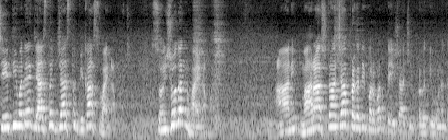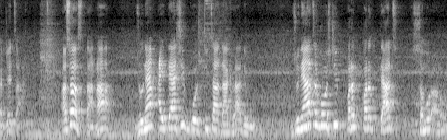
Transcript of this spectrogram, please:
शेतीमध्ये जास्तीत जास्त विकास व्हायला पाहिजे. संशोधन व्हायला पाहिजे. आणि महाराष्ट्राच्या प्रगतीबरोबर देशाची प्रगती होणं गरजेचं आहे. असं असताना जुन्या ऐतिहासिक गोष्टीचा दाखला देऊन जुन्याच गोष्टी परत परत त्याच समोर आणून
